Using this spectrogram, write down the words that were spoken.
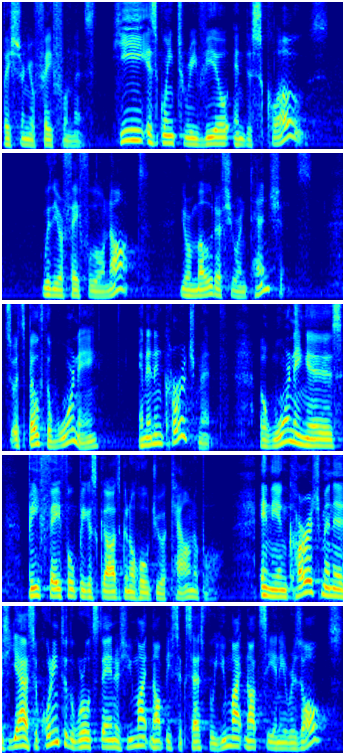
based on your faithfulness. He is going to reveal and disclose whether you're faithful or not, your motives, your intentions. So it's both a warning and an encouragement. A warning is be faithful because God's going to hold you accountable. And the encouragement is yes, according to the world standards, you might not be successful, you might not see any results.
